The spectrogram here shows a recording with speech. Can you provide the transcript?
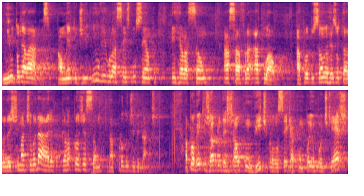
mil toneladas, aumento de 1,6% em relação à safra atual. A produção é o resultado da estimativa da área pela projeção da produtividade. Aproveito já para deixar o convite para você que acompanha o podcast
